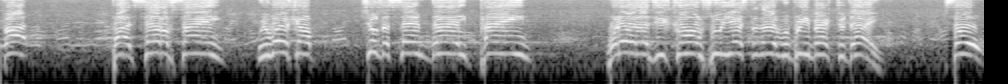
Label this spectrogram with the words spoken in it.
But, but instead of saying we wake up till the same day, pain, whatever that you gone through yesterday will bring back today. So,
